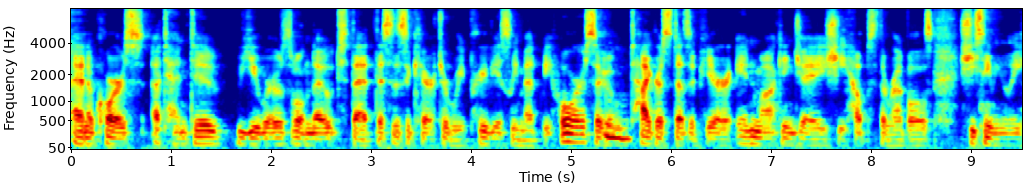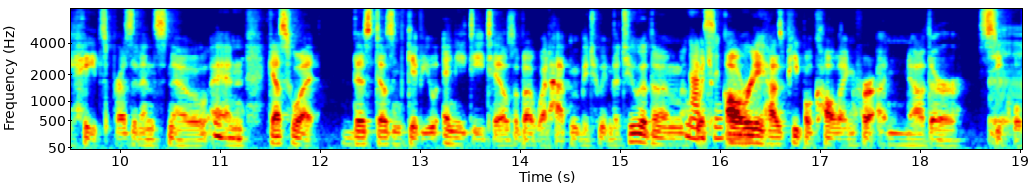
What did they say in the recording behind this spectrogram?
And of course, attentive viewers will note that this is a character we previously met before. So Mhm. Tigris does appear in Mockingjay. She helps the rebels. She seemingly hates President Snow. And guess what? This doesn't give you any details about what happened between the two of them, Not which single one. already has people calling for another sequel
